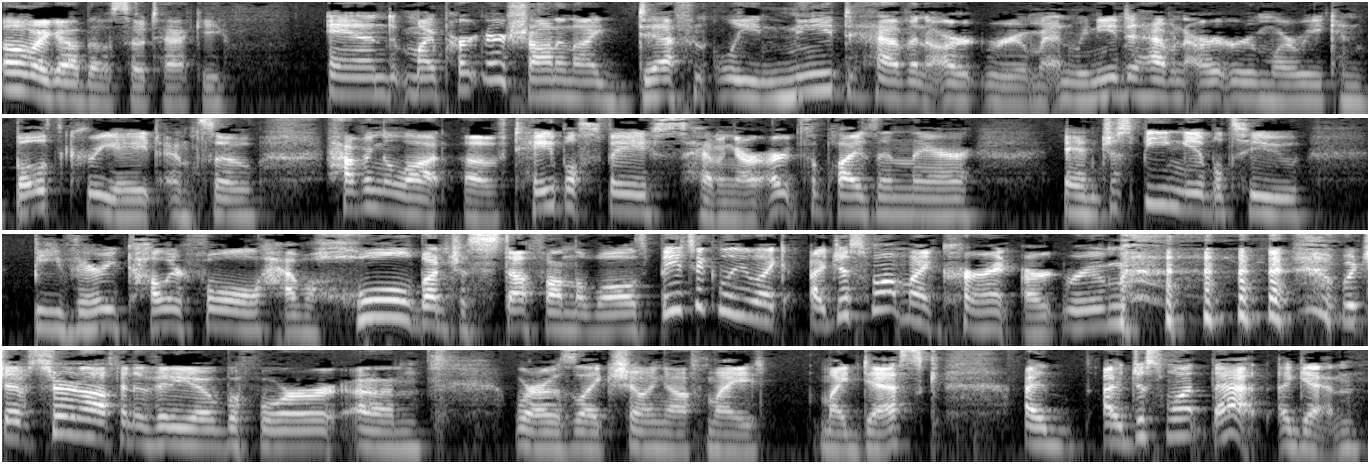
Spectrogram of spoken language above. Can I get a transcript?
oh my god, that was so tacky. And my partner Sean and I definitely need to have an art room, and we need to have an art room where we can both create. And so, having a lot of table space, having our art supplies in there, and just being able to be very colorful, have a whole bunch of stuff on the walls. Basically, like, I just want my current art room, which I've shown off in a video before um, where I was like showing off my my desk. I I just want that again.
